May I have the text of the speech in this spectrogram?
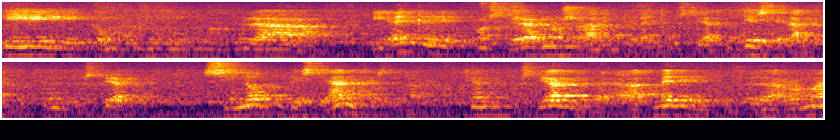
Y, la, E hai que considerarnos a solamente da industria desde a revolución industrial, sino desde antes de la revolución industrial, de la Edad Media, incluso de la Roma,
